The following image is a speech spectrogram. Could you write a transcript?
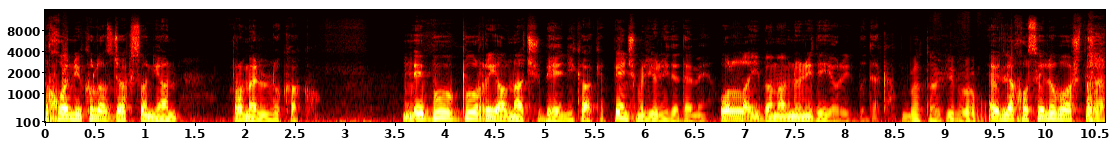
دخۆ نیکۆلاس جاکسۆن یان ڕۆمێلو لوکاکۆ ئێ بۆ بۆ ڕیاڵ ناچی بهێنی کاکە 5 ملیۆنی دەدەمێ وەڵی بە مەمنونی دەیۆریت بوو دەکەم بە تاکید وا بوو. لە خۆسێلو باشترە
